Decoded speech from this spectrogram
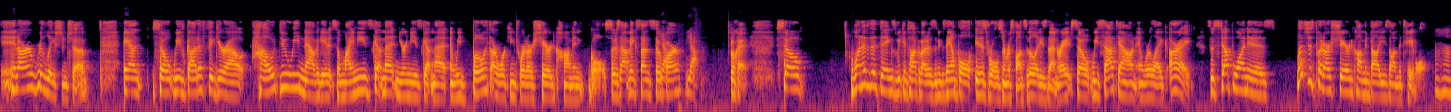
in our relationship and so we've got to figure out how do we navigate it so my needs get met and your needs get met and we both are working toward our shared common goals. So does that make sense so yeah. far? Yeah. Okay. So one of the things we can talk about as an example is roles and responsibilities then, right? So we sat down and we're like, all right. So step 1 is let's just put our shared common values on the table. hmm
